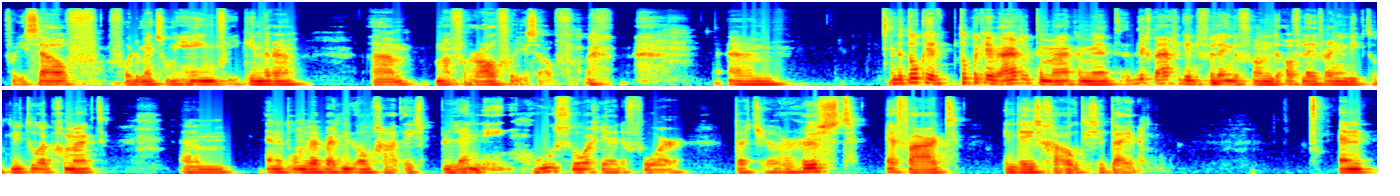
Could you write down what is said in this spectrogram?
Voor jezelf, voor de mensen om je heen, voor je kinderen, ehm, maar vooral voor jezelf. um, de topic heeft eigenlijk te maken met, het ligt eigenlijk in het verlengde van de afleveringen die ik tot nu toe heb gemaakt. Um, en het onderwerp waar het nu om gaat is planning. Hoe zorg jij ervoor dat je rust ervaart in deze chaotische tijden? En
